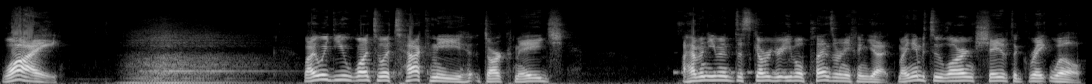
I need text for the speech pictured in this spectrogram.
Why? Why would you want to attack me, Dark Mage? I haven't even discovered your evil plans or anything yet. My name is Dularn, Shade of the Great Will.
